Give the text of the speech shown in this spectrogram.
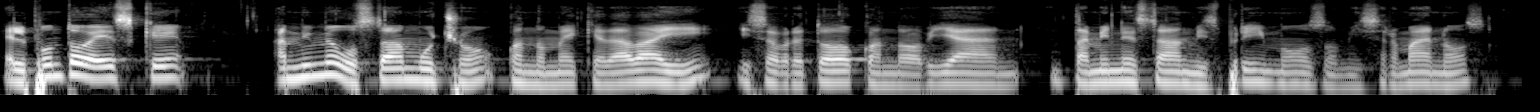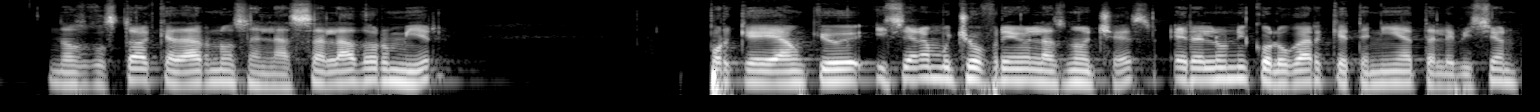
El punto es que a mí me gustaba mucho cuando me quedaba ahí y sobre todo cuando habían, también estaban mis primos o mis hermanos, nos gustaba quedarnos en la sala a dormir porque aunque hiciera mucho frío en las noches, era el único lugar que tenía televisión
